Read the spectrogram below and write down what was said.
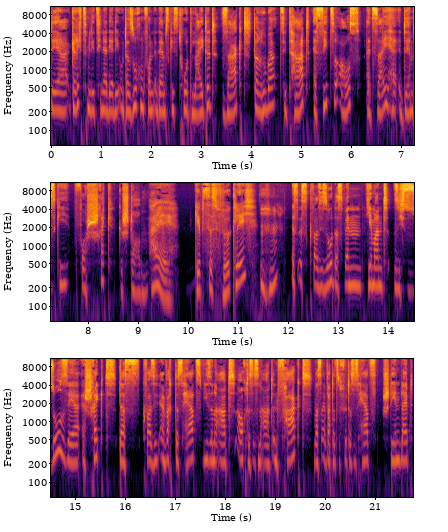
der Gerichtsmediziner, der die Untersuchung von Adamskis Tod leitet, sagt darüber, Zitat, es sieht so aus, als sei Herr Adamski vor Schreck gestorben. Hey, gibt's das wirklich? Mhm. Es ist quasi so, dass wenn jemand sich so sehr erschreckt, dass quasi einfach das Herz wie so eine Art, auch das ist eine Art Infarkt, was einfach dazu führt, dass das Herz stehen bleibt.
